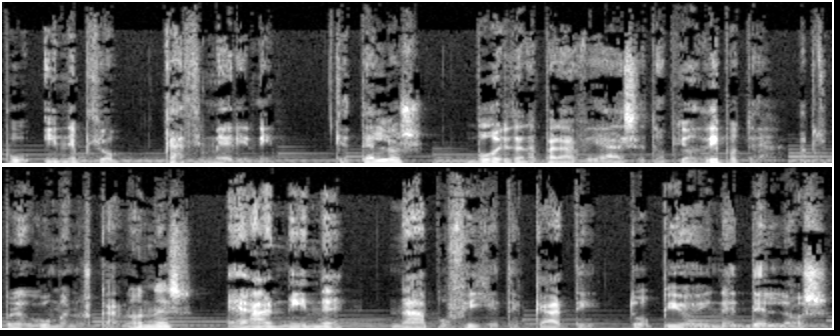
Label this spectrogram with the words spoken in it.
που είναι πιο καθημερινή. Και τέλος, μπορείτε να παραβιάσετε οποιονδήποτε από τους προηγούμενους κανόνες εάν είναι να αποφύγετε κάτι το οποίο είναι εντελώς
